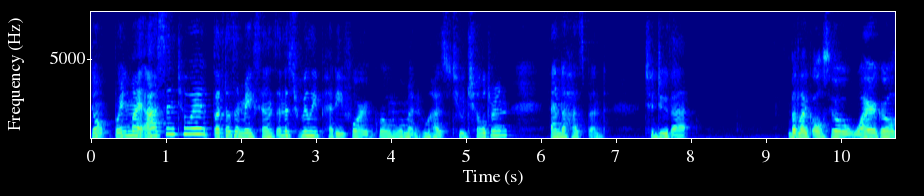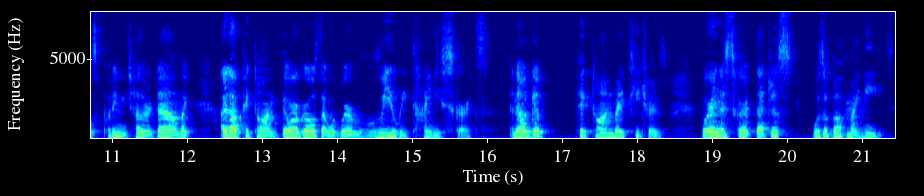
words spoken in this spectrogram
Don't bring my ass into it. That doesn't make sense. And it's really petty for a grown woman who has two children and a husband to do that. But like also, why are girls putting each other down? Like I got picked on. There were girls that would wear really tiny skirts. And I would get picked on by teachers wearing a skirt that just was above my knees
